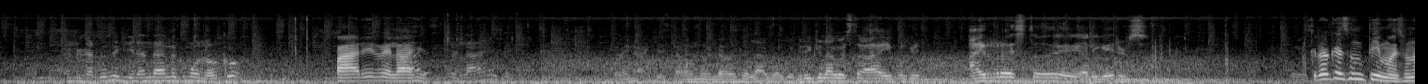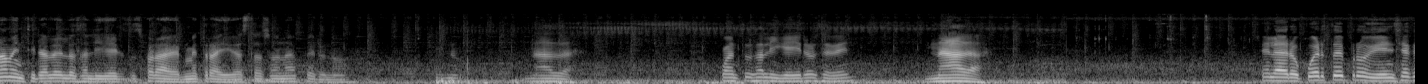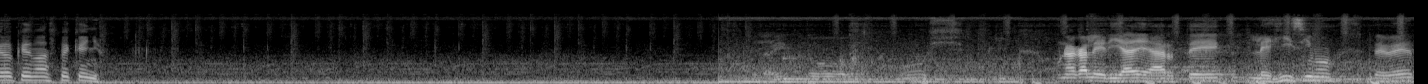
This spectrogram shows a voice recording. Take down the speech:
En lugar de seguir andando como loco, Pare y relaje. relájese. Bueno, aquí estamos muy lejos del agua. Yo creí que el agua estaba ahí porque hay resto de alligators. Creo que es un timo, es una mentira lo de los alligators para haberme traído a esta zona, pero no. no nada. ¿Cuántos alligators se ven? Nada. El aeropuerto de Providencia creo que es más pequeño. Una galería de arte lejísimo de ver.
